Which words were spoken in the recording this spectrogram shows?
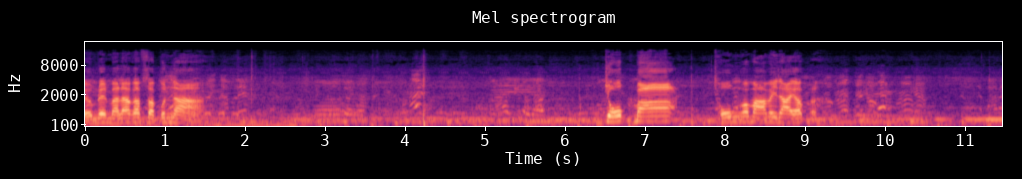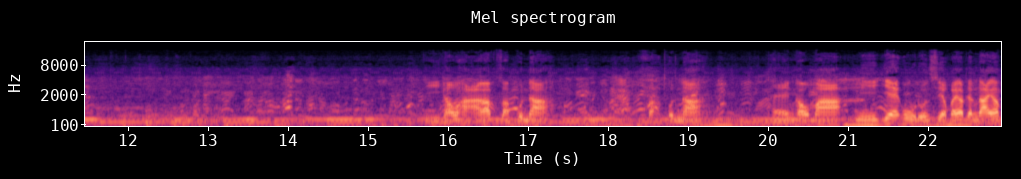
ริ่มเล่นมาแล้วครับสักุลนายกมาชงเข้ามาไม่ได้ครับที่เข้าหาครับสักุลนาสักุลนาแทงเข้ามามีแยกอู้โดนเสียบไปครับยังได้ครับ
